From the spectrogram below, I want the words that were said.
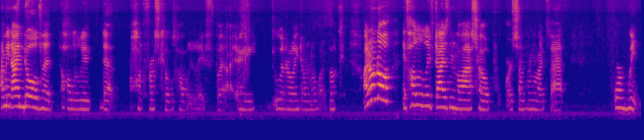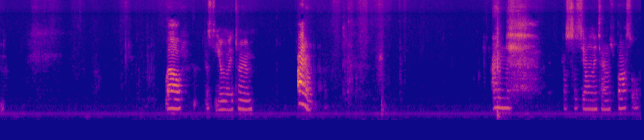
I mean, I know that Hollyleaf that Hawkfrost killed Hollyleaf, but I literally don't know what book. I don't know if Hollyleaf dies in The Last Hope or something like that, or when. Well, that's the only time. I don't know. And that's the only time it's possible.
